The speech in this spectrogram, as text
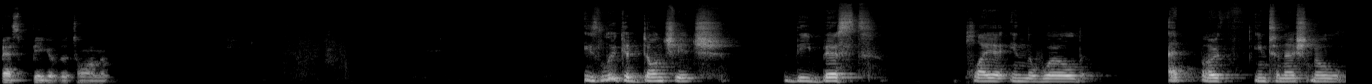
best big of the tournament. Is Luka Doncic the best player in the world at both international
